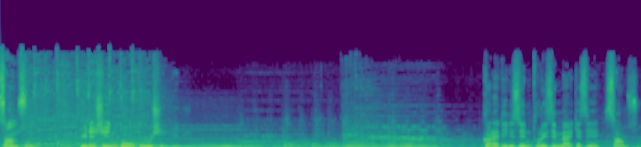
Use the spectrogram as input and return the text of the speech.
Samsun, güneşin doğduğu şehir. Karadeniz'in turizm merkezi Samsun.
